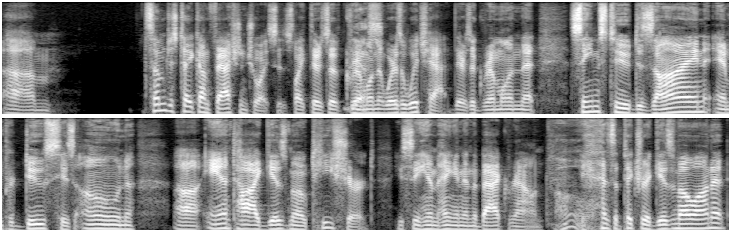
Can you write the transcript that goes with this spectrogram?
um, some just take on fashion choices. Like there's a gremlin Yes. that wears a witch hat. There's a gremlin that seems to design and produce his own uh, anti Gizmo T-shirt. You see him hanging in the background. Oh. It has a picture of Gizmo on it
